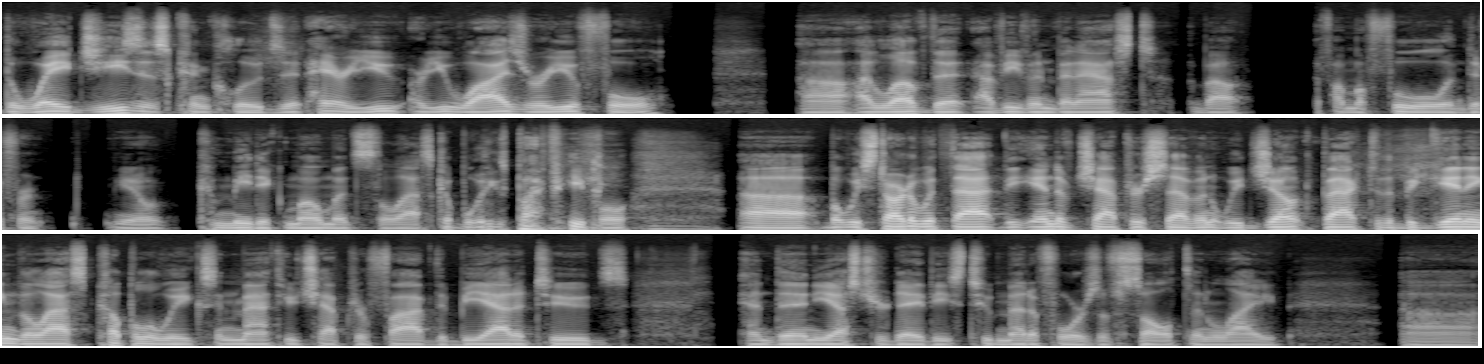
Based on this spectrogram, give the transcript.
the way Jesus concludes it. Hey, are you are you wise or are you a fool? Uh, I love that. I've even been asked about if I'm a fool in different you know comedic moments the last couple weeks by people. Uh, but we started with that, the end of chapter seven. We jumped back to the beginning the last couple of weeks in Matthew chapter five, the Beatitudes, and then yesterday these two metaphors of salt and light. Uh,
